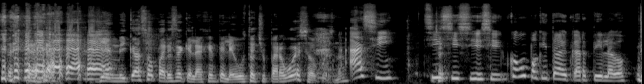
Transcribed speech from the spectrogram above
Y en mi caso parece que a la gente le gusta chupar hueso, pues, ¿no? ah, sí. Sí, sí, sí, sí. Con un poquito de cartílago.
